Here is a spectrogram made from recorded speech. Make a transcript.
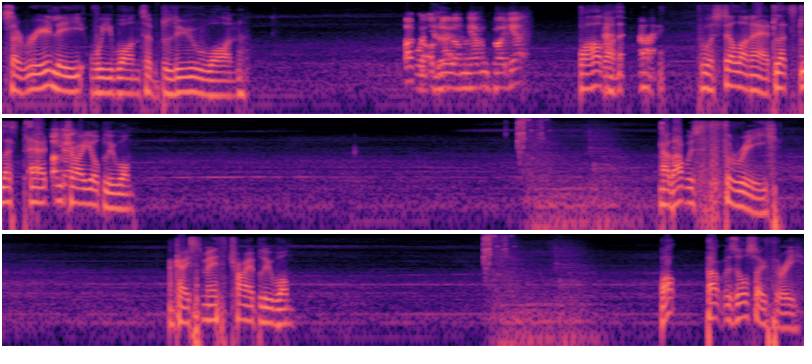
So really, we want a blue one. I've Would got a blue one we haven't tried yet. Well, hold on, Right. we're still on Ed. Let's, let's, Ed, you try your blue one. Now that was three. Okay, Smith, try a blue one. Well, that was also three.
